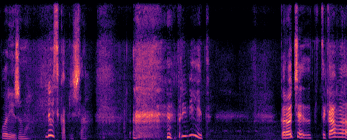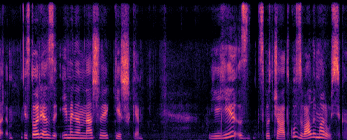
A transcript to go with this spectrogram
поріжемо. Люська прийшла. Привіт! Коротше, цікава історія з іменем нашої кішки. Її спочатку звали Маруська.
